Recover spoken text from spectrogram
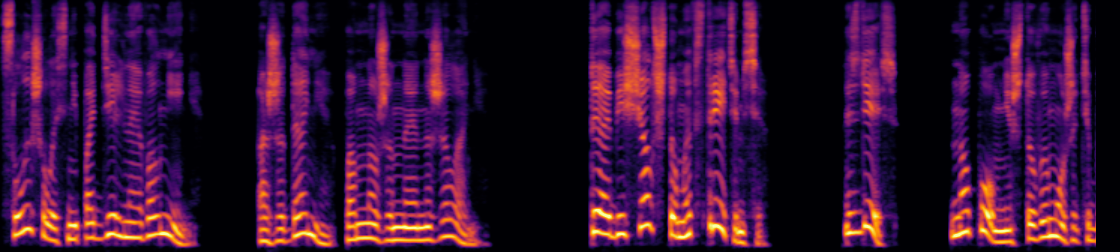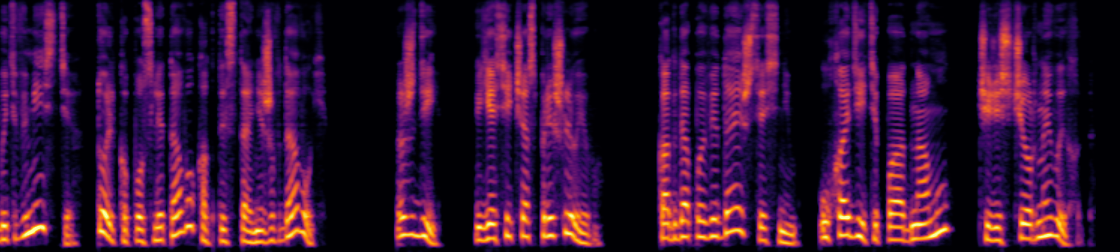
слышалось неподдельное волнение, ожидание, помноженное на желание. Ты обещал, что мы встретимся. Здесь. Но помни, что вы можете быть вместе только после того, как ты станешь вдовой. Жди, я сейчас пришлю его. Когда повидаешься с ним, уходите по одному через черный выход.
